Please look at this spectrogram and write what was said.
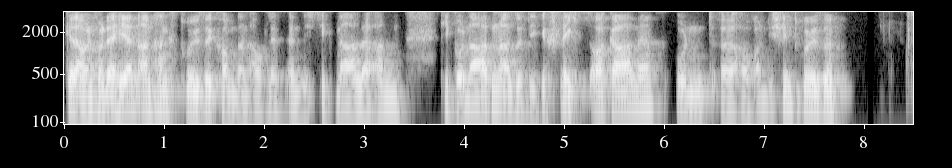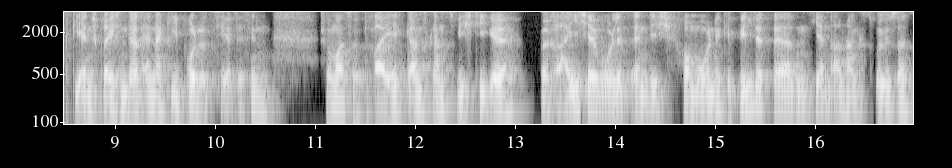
Genau, und von der Hirnanhangsdrüse kommen dann auch letztendlich Signale an die Gonaden, also die Geschlechtsorgane und äh, auch an die Schilddrüse, die entsprechend dann Energie produziert. Das sind schon mal so drei ganz, ganz wichtige Bereiche, wo letztendlich Hormone gebildet werden, Hirnanhangsdrüse,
